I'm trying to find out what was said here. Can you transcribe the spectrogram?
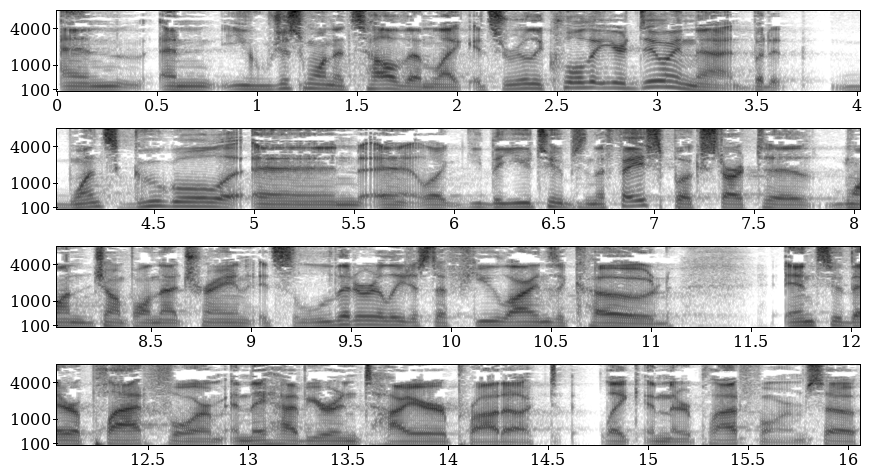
And, and you just want to tell them like, it's really cool that you're doing that. But it, once Google and, and like the YouTubes and the Facebook start to want to jump on that train, it's literally just a few lines of code into their platform and they have your entire product like in their platform. So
